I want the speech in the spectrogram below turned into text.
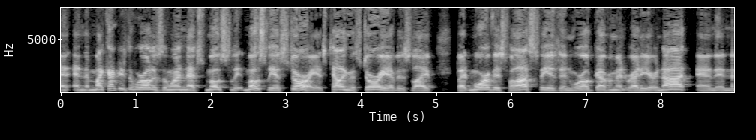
and, and the "My Country Is the World" is the one that's mostly mostly a story. It's telling the story of his life, but more of his philosophy is in "World Government Ready or Not," and in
